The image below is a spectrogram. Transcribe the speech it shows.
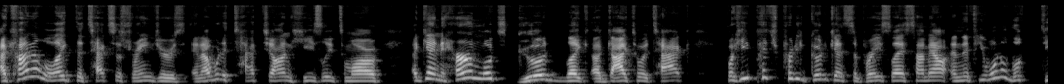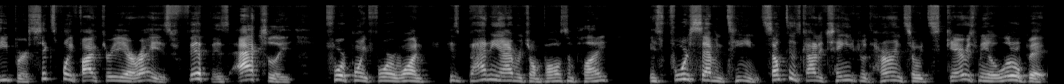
i kind of like the texas rangers and i would attack jon heasley tomorrow again hearn looks good like a guy to attack but he pitched pretty good against the Braves last time out. And if you want to look deeper, 6.53 ERA, his FIP is actually 4.41. His batting average on balls in play is 417. Something's got to change with Hearn, so it scares me a little bit.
